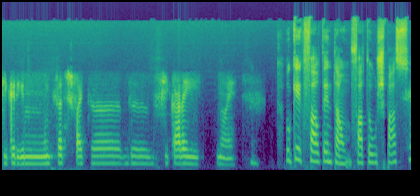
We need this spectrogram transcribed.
ficaria muito satisfeita de, de, ficar aí, não é? O que é que falta então? Falta o espaço?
